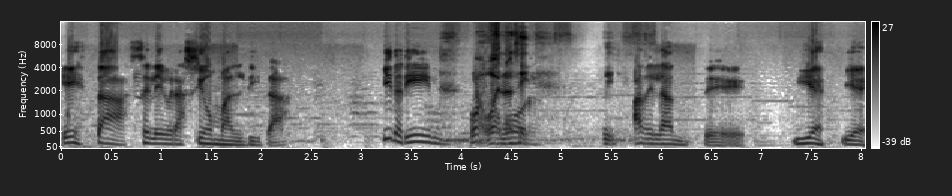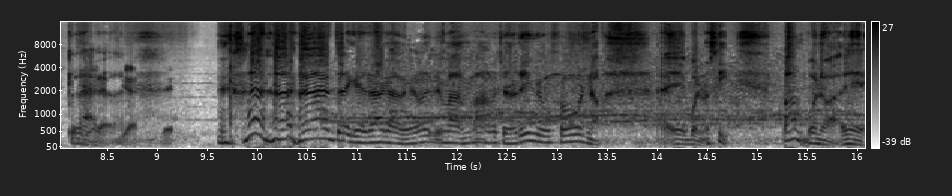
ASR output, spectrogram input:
esta celebración maldita. Kirarín, por Ah, bueno, favor, adelante. Yes, yes, Claro. yes, yes, yes. Antes de que la haga de hoy, más, más, Rodrigo, por favor, no. Eh, bueno, sí. Va- bueno, eh,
